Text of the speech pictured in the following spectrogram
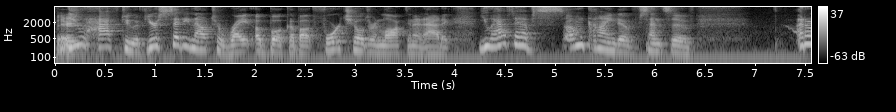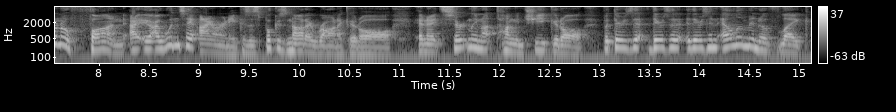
there- to, you have to. If you're setting out to write a book about four children locked in an attic, you have to have some kind of sense of I don't know, fun. I, I wouldn't say irony because this book is not ironic at all, and it's certainly not tongue in cheek at all. But there's a, there's a there's an element of like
